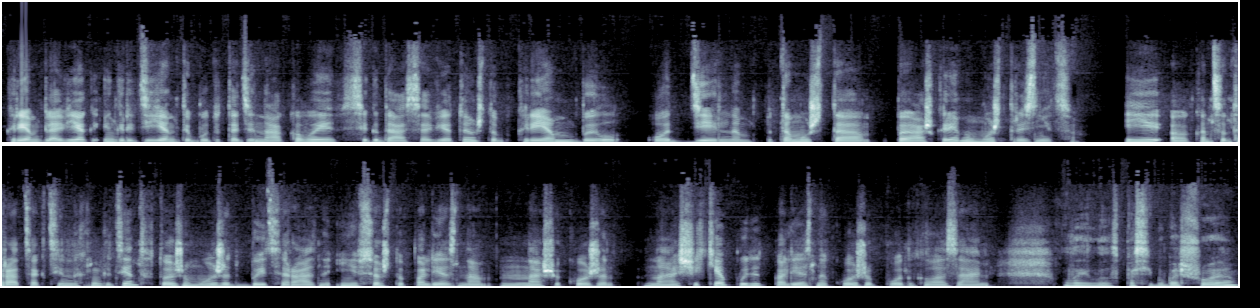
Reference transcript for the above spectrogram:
крем для век, ингредиенты будут одинаковые. Всегда советуем, чтобы крем был отдельным, потому что pH крема может разниться. И э, концентрация активных ингредиентов тоже может быть разной. И не все, что полезно нашей коже на щеке, будет полезно коже под глазами. Лейла, спасибо большое.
